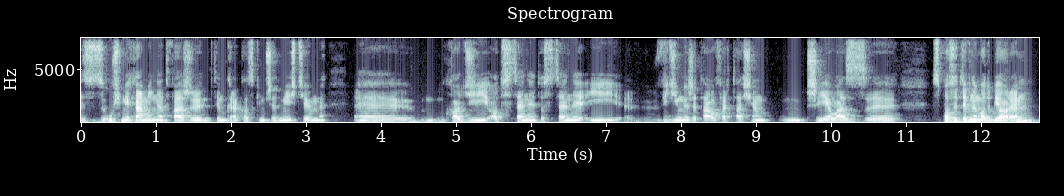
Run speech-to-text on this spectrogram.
z uśmiechami na twarzy tym krakowskim przedmieściem chodzi od sceny do sceny i widzimy, że ta oferta się przyjęła z, z pozytywnym odbiorem.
